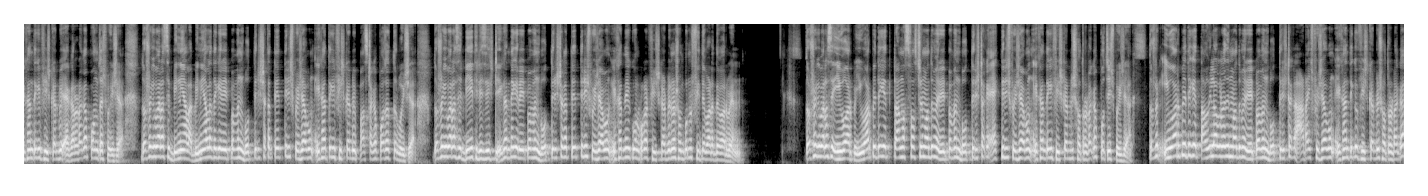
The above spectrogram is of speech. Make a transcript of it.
এখান থেকে ফিস কাটবে এগারো টাকা পঞ্চাশ পয়সা। দর্শক, এবার আছে বিনিয়ালা বিনিয়ালা থেকে রেট পাবেন বত্রিশ টাকা তেত্রিশ পয়সা এবং এখান থেকে ফিস কাটবে পাঁচ টাকা পঁচাত্তর পয়সা। দর্শক, এবার আছে ডি থ্রি সিক্সটি এখান থেকে রেট পাবেন বত্রিশ টাকা তেত্রিশ পয়সা এবং এখান থেকে কোন প্রকার ফিস কাটবেন সম্পূর্ণ ফ্রিতে পাঠাতে পারবেন। দর্শক, এবার আছে ইউআরপি ইউআরপি থেকে ট্রান্সফার্স্টের মাধ্যমে রেট পাবেন বত্রিশ টাকা একত্রিশ পয়সা এবং এখান থেকে ফিস সতেরো টাকা পঁচিশ পয়সা। দর্শক ইউআরপি থেকে তাহিল আলরাজির মাধ্যমে রেট পাবেন বত্রিশ টাকা আঠাইশ পয়সা এবং এখান থেকে ফিস সতেরো টাকা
